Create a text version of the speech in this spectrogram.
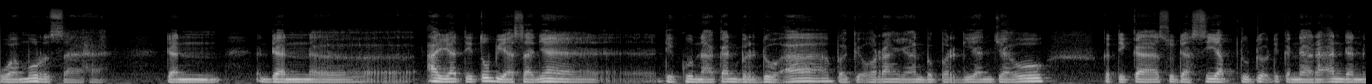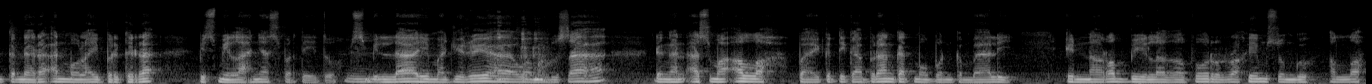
wa mursaha. Dan dan uh, ayat itu biasanya digunakan berdoa bagi orang yang bepergian jauh ketika sudah siap duduk di kendaraan dan kendaraan mulai bergerak bismillahnya seperti itu hmm. bismillahirrahmanirrahim wa mursaha dengan asma Allah baik ketika berangkat maupun kembali. Inna Rabbi laghafurur rahim sungguh Allah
